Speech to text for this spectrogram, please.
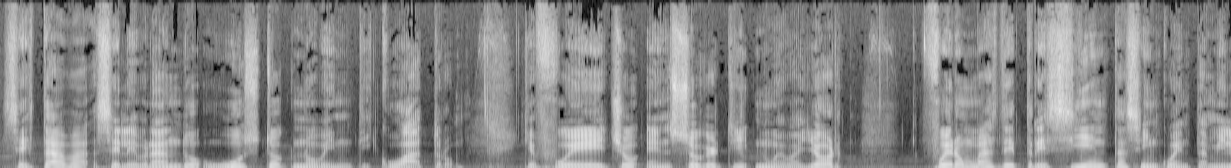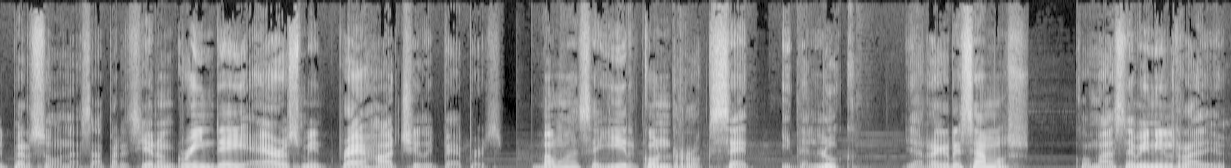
se estaba celebrando Woodstock 94, que fue hecho en Saugerty, Nueva York fueron más de 350 mil personas. Aparecieron Green Day, Aerosmith, Red Hot Chili Peppers. Vamos a seguir con Roxette y The Look. Ya regresamos con más de vinil radio.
